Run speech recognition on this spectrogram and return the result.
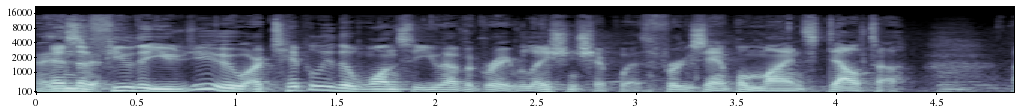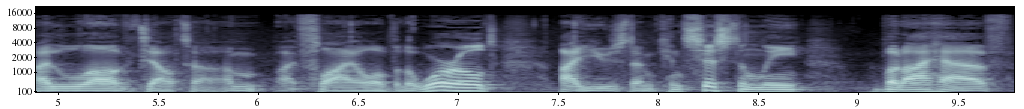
And the few that you do are typically the ones that you have a great relationship with. For example, mine's Delta. I love Delta. I'm, I fly all over the world. I use them consistently, but I have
